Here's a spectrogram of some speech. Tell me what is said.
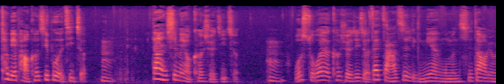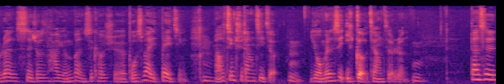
特别跑科技部的记者，嗯，但是没有科学记者，嗯，我所谓的科学记者，在杂志里面，我们知道有认识，就是他原本是科学博士背背景，嗯，然后进去当记者，嗯，有没有是一个这样子的人，嗯，但是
